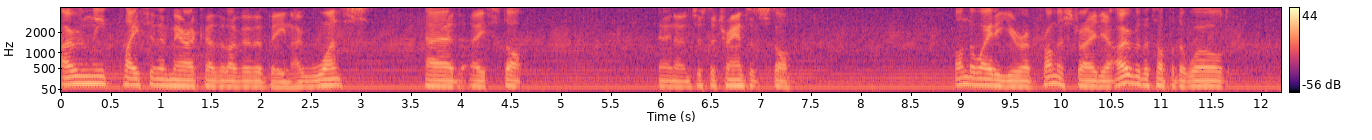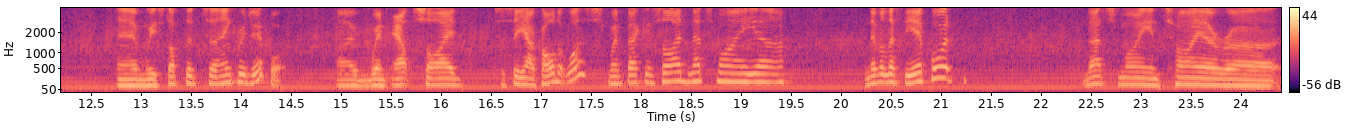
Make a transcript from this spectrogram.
only place in America that I've ever been. I once had a stop, you know, just a transit stop on the way to Europe from Australia over the top of the world and we stopped at uh, Anchorage Airport. I went outside to see how cold it was, went back inside and that's my, uh, never left the airport. That's my entire uh,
